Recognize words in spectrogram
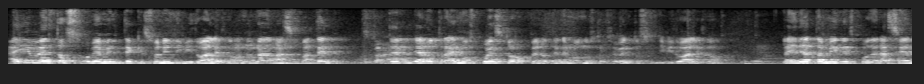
Hay eventos, obviamente, que son individuales, ¿no? No nada más es Batel. Batel ya lo traemos puesto, pero tenemos nuestros eventos individuales, ¿no? La idea también es poder hacer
